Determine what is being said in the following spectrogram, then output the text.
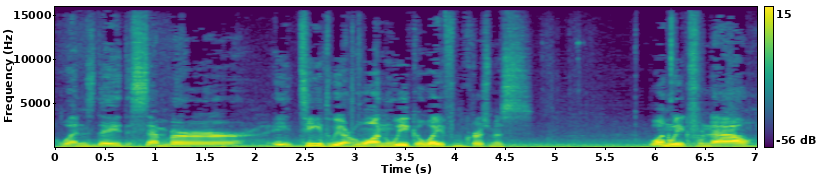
Wednesday, December 18th. We are one week away from Christmas. One week from now,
